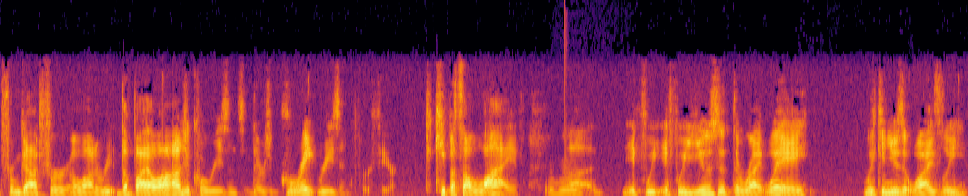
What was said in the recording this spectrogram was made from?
from God for a lot of re- the biological reasons. There's great reason for fear to keep us alive. Uh, if we if we use it the right way, we can use it wisely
